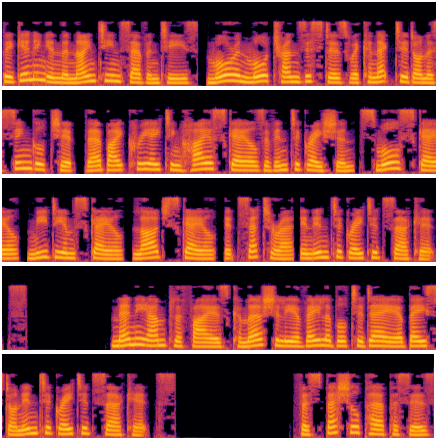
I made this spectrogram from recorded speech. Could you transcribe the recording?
Beginning in the 1970s, more and more transistors were connected on a single chip thereby creating higher scales of integration small scale, medium scale, large scale, etc. in integrated circuits. Many amplifiers commercially available today are based on integrated circuits. For special purposes,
